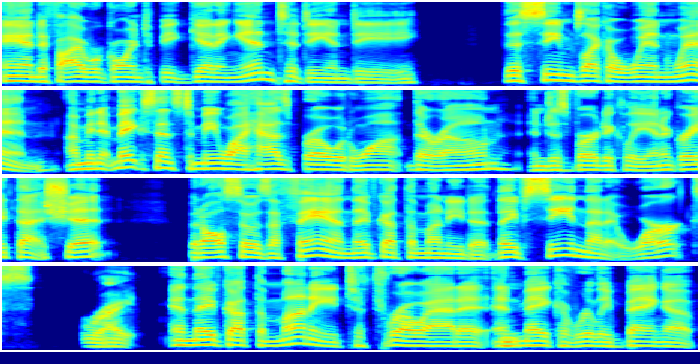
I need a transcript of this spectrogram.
and if I were going to be getting into D&D this seems like a win-win. I mean, it makes sense to me why Hasbro would want their own and just vertically integrate that shit, but also as a fan, they've got the money to they've seen that it works Right. And they've got the money to throw at it and Mm. make a really bang up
